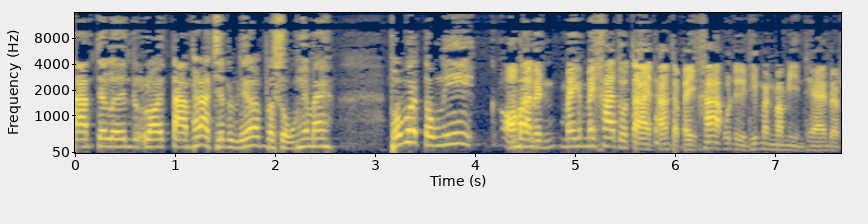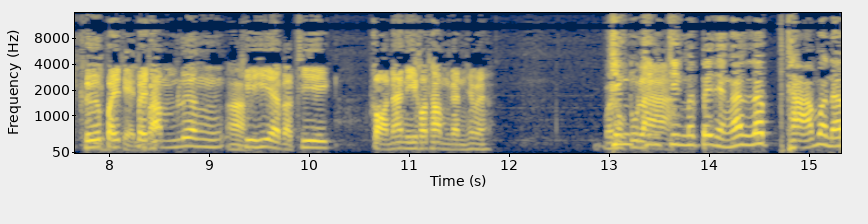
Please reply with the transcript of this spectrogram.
ตามเจริญรอยตามพระราชดำริพระประสงค์ใช่ไหมผมว่าตรงนี้ออกมัมานเป็นไม่ไม่ฆ่าตัวตายตามแต่ไปฆ่าคนอื่นที่มันมาหมิ่นแทนแบบ คือไปที่เห็นไปหรือเปทำล่าเรื่องอ่าที่เฮี้ยแบบที่ก่อนหน้านี้เขาทำกันใช่ไหมเหมือน จริหงกตุลาจริงจริงมันเป็นอย่างนั้น แล้วถามว่านะ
